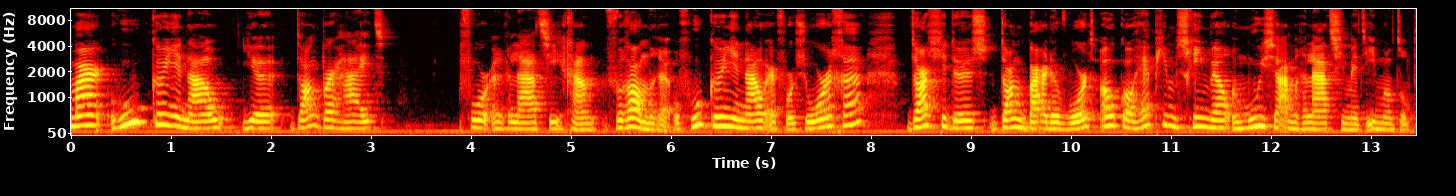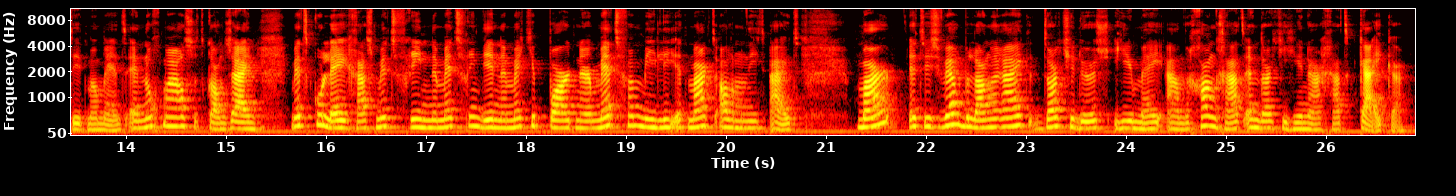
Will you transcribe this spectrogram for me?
Maar hoe kun je nou je dankbaarheid voor een relatie gaan veranderen? Of hoe kun je nou ervoor zorgen dat je dus dankbaarder wordt, ook al heb je misschien wel een moeizame relatie met iemand op dit moment. En nogmaals, het kan zijn met collega's, met vrienden, met vriendinnen, met je partner, met familie. Het maakt allemaal niet uit. Maar het is wel belangrijk dat je dus hiermee aan de gang gaat en dat je hiernaar gaat kijken.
